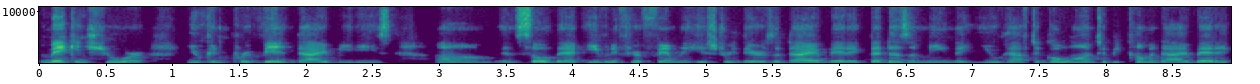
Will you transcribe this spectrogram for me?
making sure you can prevent diabetes. Um, and so that even if your family history there's a diabetic, that doesn't mean that you have to go on to become a diabetic.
